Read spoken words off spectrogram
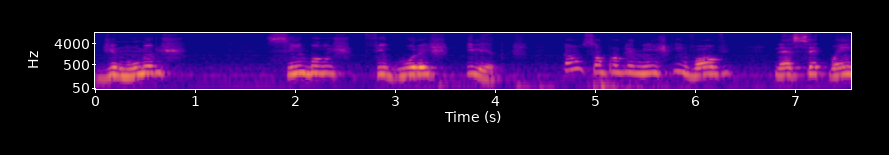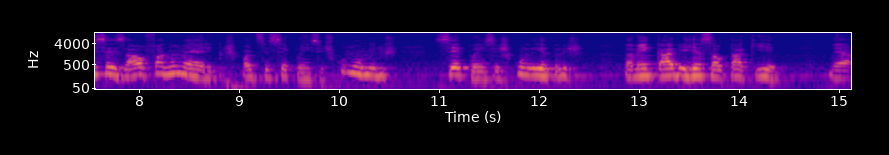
de números, símbolos, figuras e letras. Então, são probleminhas que envolvem né, sequências alfanuméricas. Pode ser sequências com números, sequências com letras, também cabe ressaltar aqui né,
